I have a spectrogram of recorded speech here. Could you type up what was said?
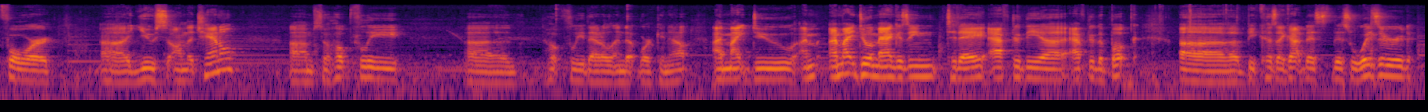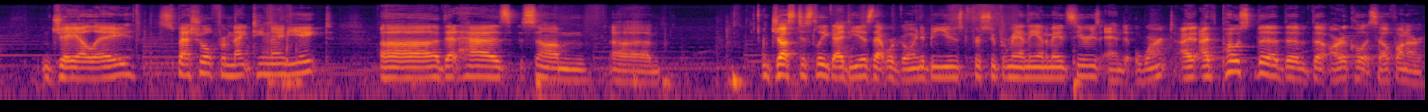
for uh, use on the channel. Um, so hopefully, uh, hopefully that'll end up working out. I might do I'm, I might do a magazine today after the uh, after the book uh, because I got this this wizard JLA special from 1998 uh, that has some uh, Justice League ideas that were going to be used for Superman the animated series and weren't. I, I've posted the, the the article itself on our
